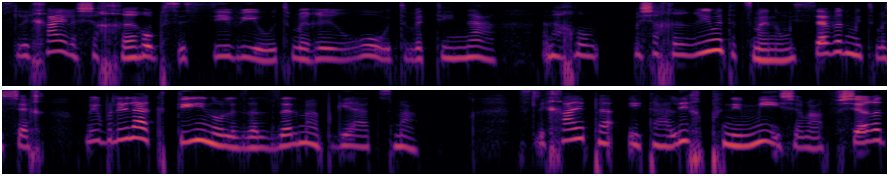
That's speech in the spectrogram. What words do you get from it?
סליחה היא לשחרר אובססיביות, מרירות וטינה. אנחנו משחררים את עצמנו מסבל מתמשך, מבלי להקטין או לזלזל מהפגיעה עצמה. סליחה היא, היא תהליך פנימי שמאפשרת,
